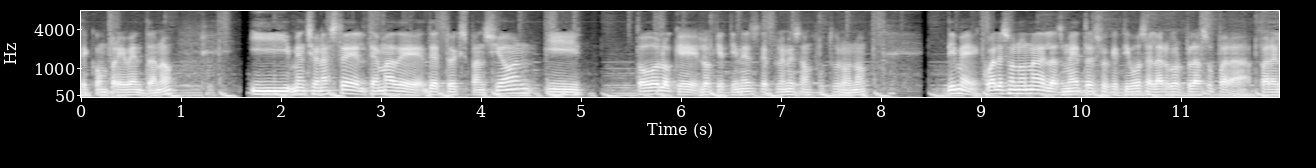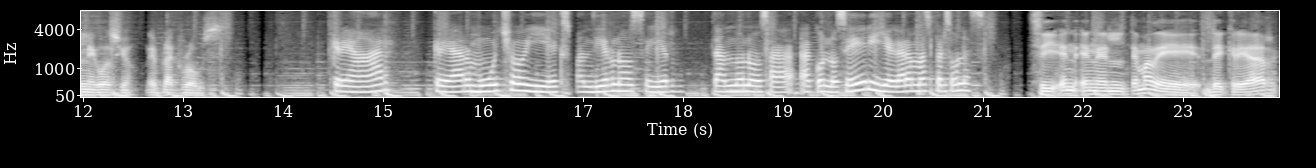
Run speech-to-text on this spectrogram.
de, compra y venta, ¿no? Y mencionaste el tema de, de, tu expansión y todo lo que, lo que tienes de planes a un futuro, ¿no? Dime, ¿cuáles son una de las metas y objetivos a largo plazo para, para el negocio de Black Rose? Crear crear mucho y expandirnos, seguir dándonos a, conocer y llegar a más personas. Sí, en, el tema de, crear,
